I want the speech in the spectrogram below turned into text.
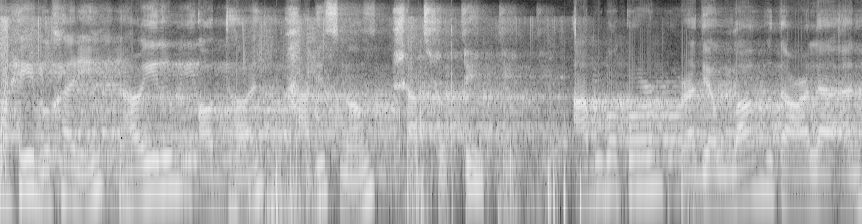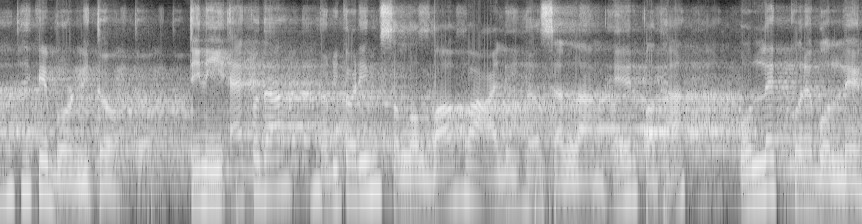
সহি বুখারি আইল অধ্যায়, হাদিস নং সাতষট্টি। আবু বকর রাদিয়াল্লাহু তাআলা আনহু থেকে বর্ণিত। তিনি একদা নবী করিম আলাইহি সাল্লাম এর কথা উল্লেখ করে বললেন,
